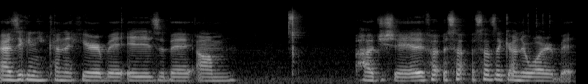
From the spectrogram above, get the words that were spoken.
As you can kind of hear a bit, it is a bit, um, how'd you say it? It, it sounds like underwater a bit.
